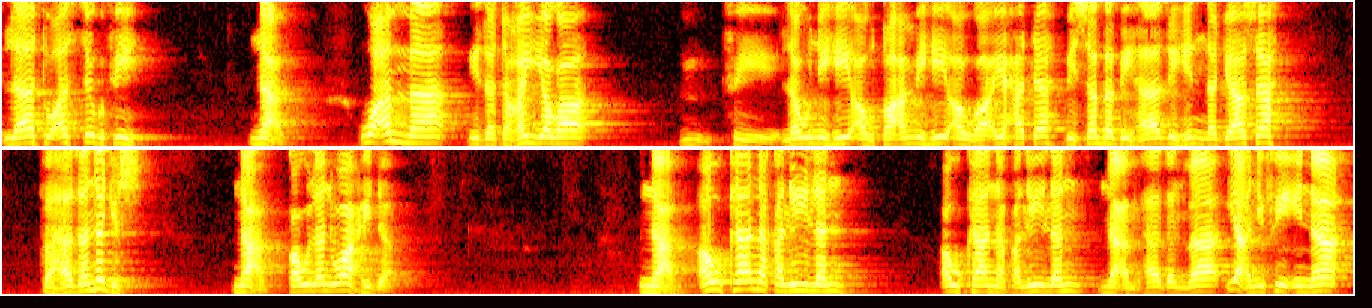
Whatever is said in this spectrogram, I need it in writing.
لا تؤثر فيه. نعم. وأما إذا تغير في لونه أو طعمه أو رائحته بسبب هذه النجاسة فهذا نجس. نعم قولا واحدا. نعم أو كان قليلا أو كان قليلا. نعم هذا الماء يعني في إناء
